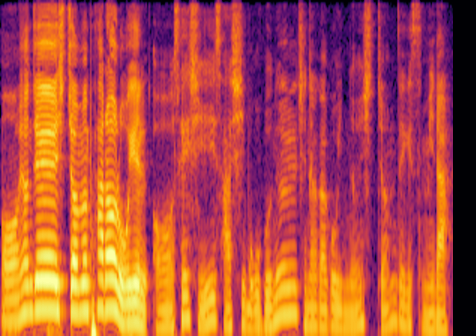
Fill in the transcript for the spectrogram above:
어, 현재 시점은 8월 5일 어, 3시 45분을 지나가고 있는 시점 되겠습니다.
